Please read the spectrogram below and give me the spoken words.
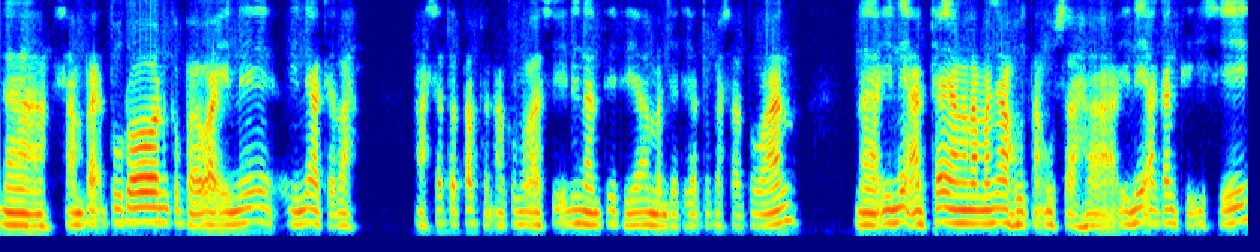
Nah, sampai turun ke bawah ini, ini adalah aset tetap dan akumulasi ini nanti dia menjadi satu kesatuan. Nah, ini ada yang namanya hutang usaha. Ini akan diisi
